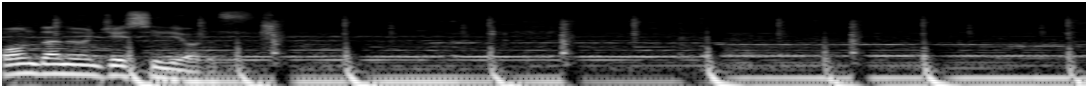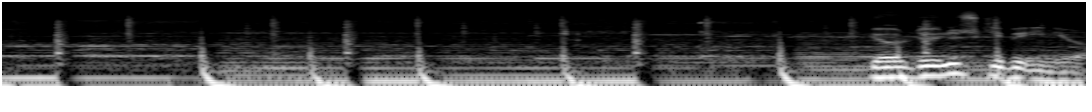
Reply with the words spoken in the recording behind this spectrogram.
ondan önce siliyoruz. Gördüğünüz gibi iniyor.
